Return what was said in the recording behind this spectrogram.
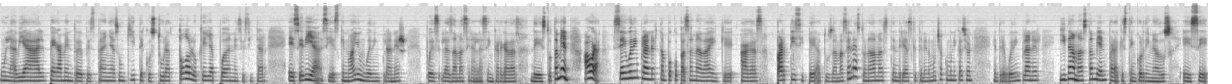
un labial, pegamento de pestañas, un kit de costura, todo lo que ella pueda necesitar ese día, si es que no hay un wedding planner, pues las damas serán las encargadas de esto también. Ahora, si hay wedding planner, tampoco pasa nada en que hagas partícipe a tus damas en esto. Nada más tendrías que tener mucha comunicación entre wedding planner y damas también para que estén coordinados ese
